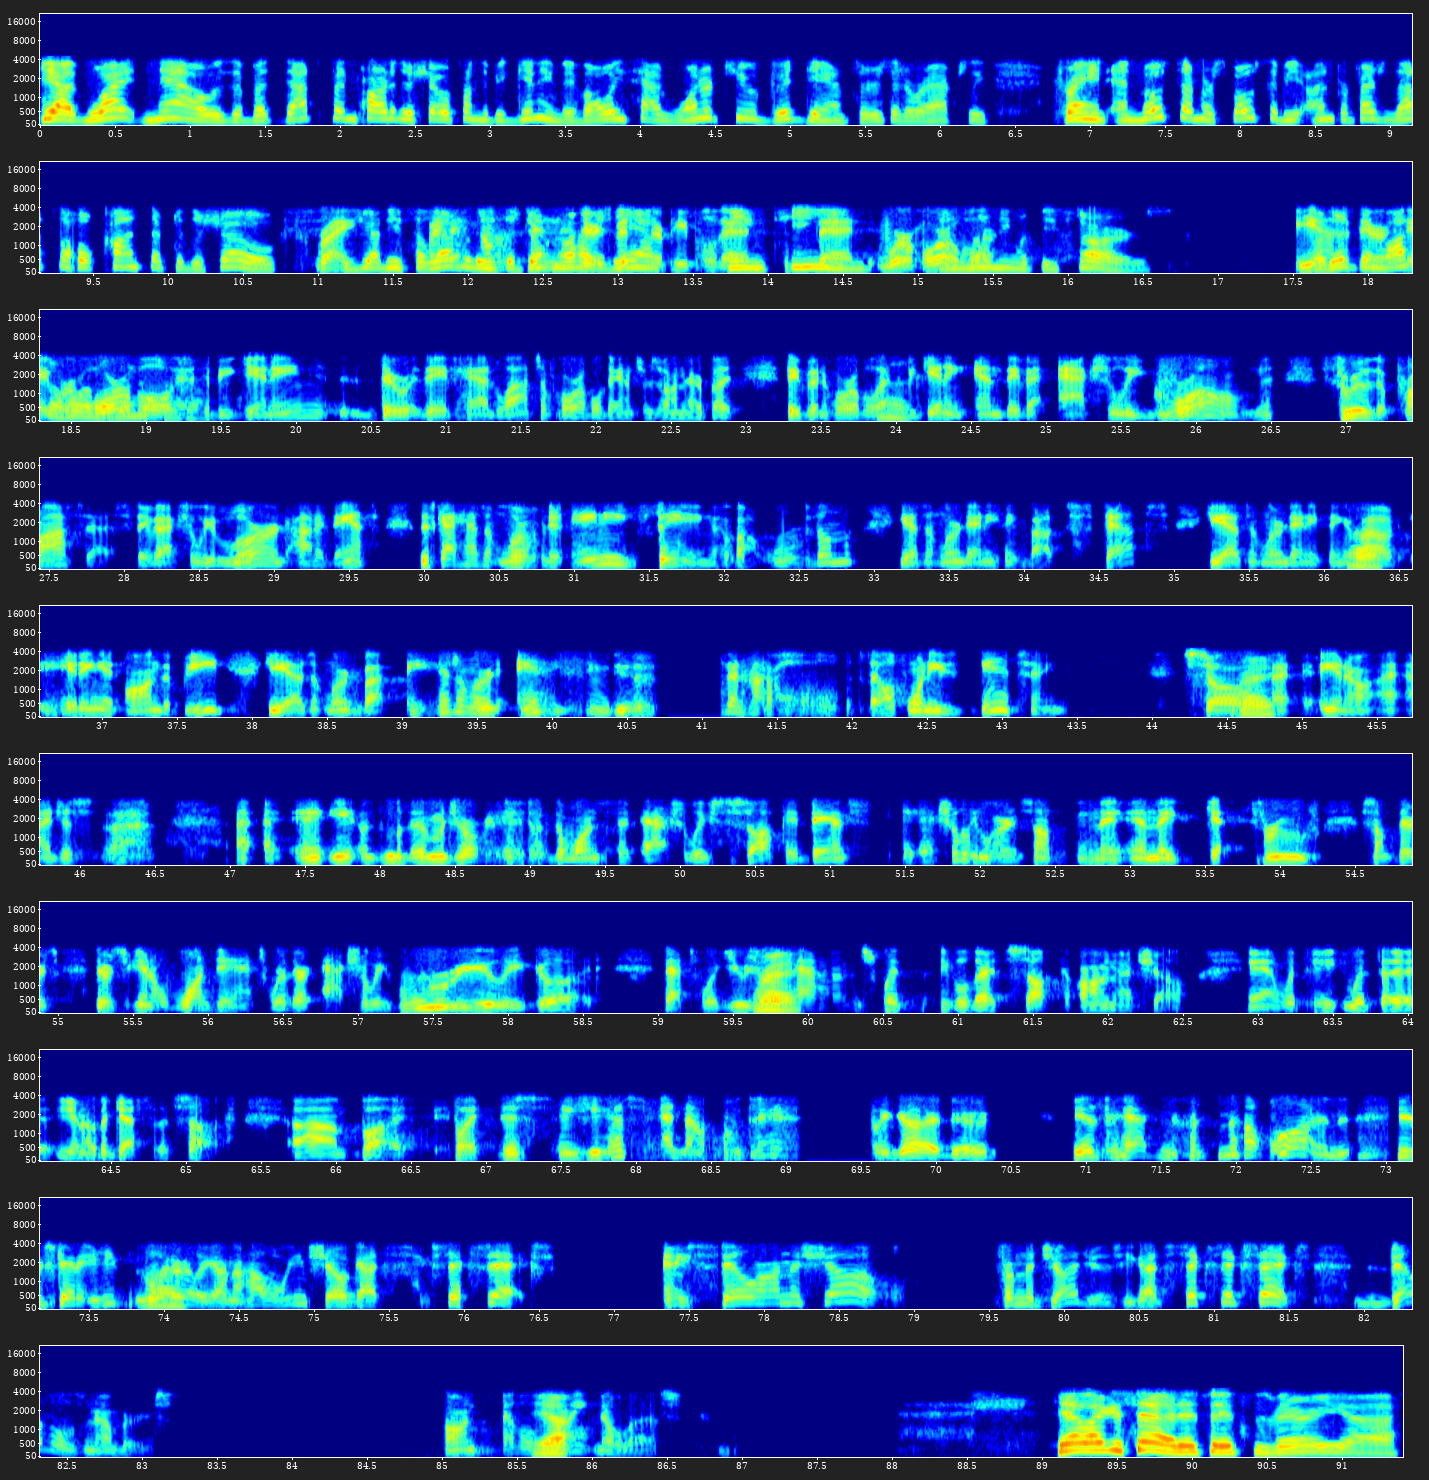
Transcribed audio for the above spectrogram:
Yeah, why now is it? But that's been part of the show from the beginning. They've always had one or two good dancers that are actually trained, and most of them are supposed to be unprofessional. That's the whole concept of the show. Right. You have these celebrities that don't been, know how there's to been dance other people that that were and horrible. learning with these stars. Yeah, they're- lots they were horrible at the beginning. There, they've had lots of horrible dancers on there, but they've been horrible at the beginning, and they've actually grown through the process. They've actually learned how to dance. This guy hasn't learned anything about rhythm. He hasn't learned anything about steps. He hasn't learned anything Right. about hitting it on the beat. He hasn't learned about. He hasn't learned anything, dude. Even how to hold himself when he's dancing. So Right. I, you know, I, I just. Uh, I, I, you know, the majority of the ones that actually suck at dance, they actually learn something and they and they get through some. There's there's you know one dance where they're actually really good. That's what usually Right. happens with people that suck on that show, and with the with the you know the guests that suck. Um, but but this he hasn't had not one dance really good, dude. He hasn't had not, not one. He's getting he literally on the Halloween show got six six six, and he's still on the show. From the judges, he got six six six, Devil's numbers on Devil's. Night, no less. Yeah, like I said, it's it's very uh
